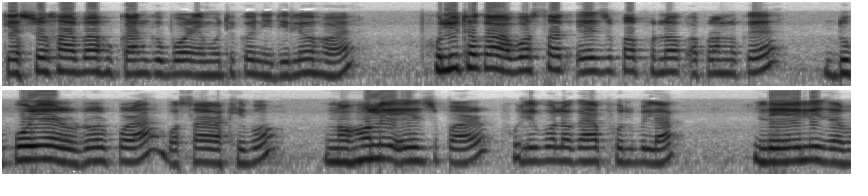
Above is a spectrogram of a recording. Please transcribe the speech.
কেঁচুসাৰ বা শুকান গোবৰ এমুঠিকৈ নিদিলেও হয়। ফুলি থকা অৱস্থাত এইজোপা ফুলক আপোনালোকে দুপৰীয়া ৰ'দৰ পৰা বচাই ৰাখিব। নহ'লে এইজোপাৰ ফুলিব লগা ফুলবিলাক লেৰেলি যাব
